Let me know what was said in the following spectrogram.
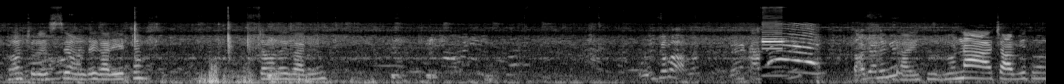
এখন চলে এসছে আমাদের গাড়ি এটা। এটা আমাদের গাড়ি। গাড়ি তুলবো। না, চাবি তোমার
